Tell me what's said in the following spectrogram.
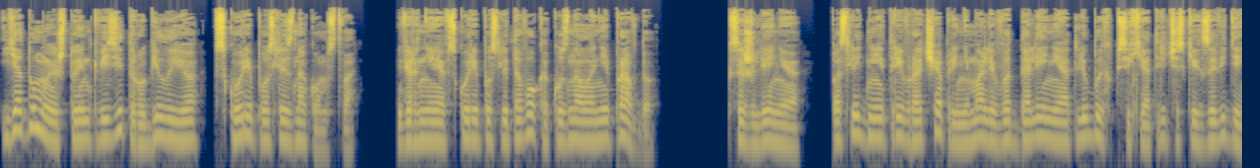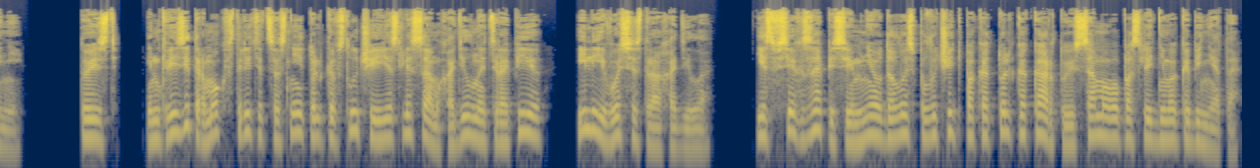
Я думаю, что инквизитор убил ее вскоре после знакомства. Вернее, вскоре после того, как узнал о ней правду. К сожалению, последние три врача принимали в отдалении от любых психиатрических заведений. То есть Инквизитор мог встретиться с ней только в случае, если сам ходил на терапию или его сестра ходила. Из всех записей мне удалось получить пока только карту из самого последнего кабинета.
